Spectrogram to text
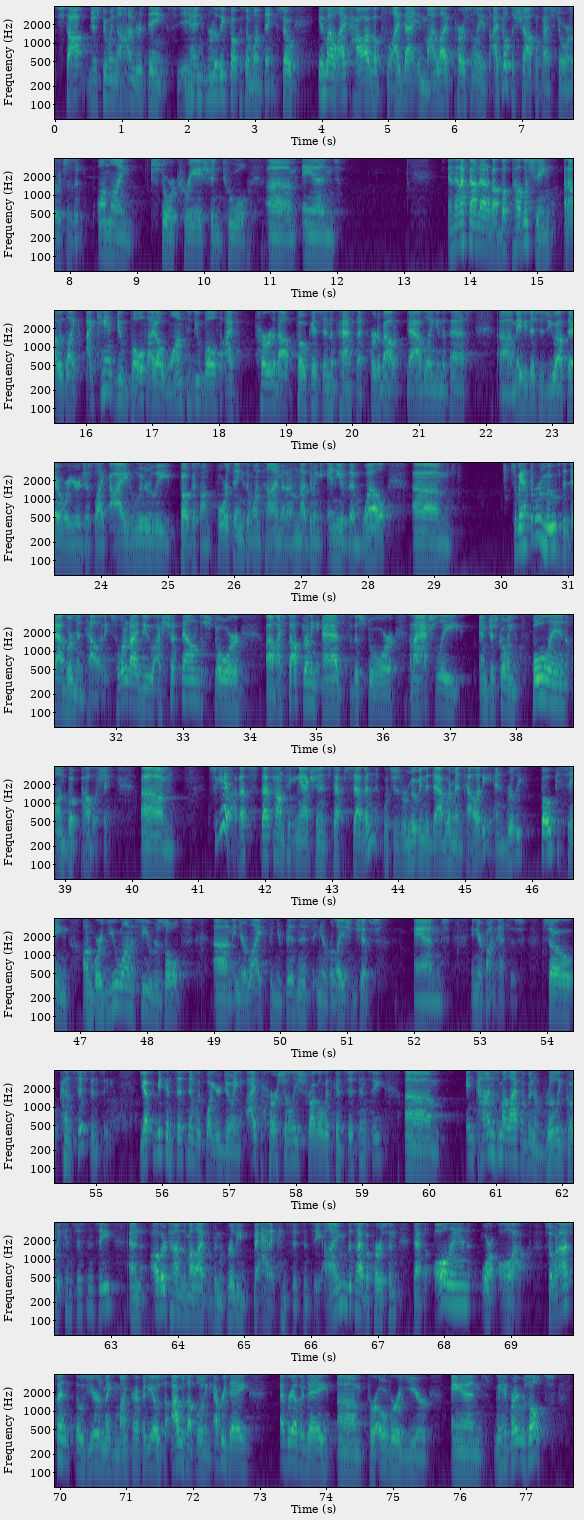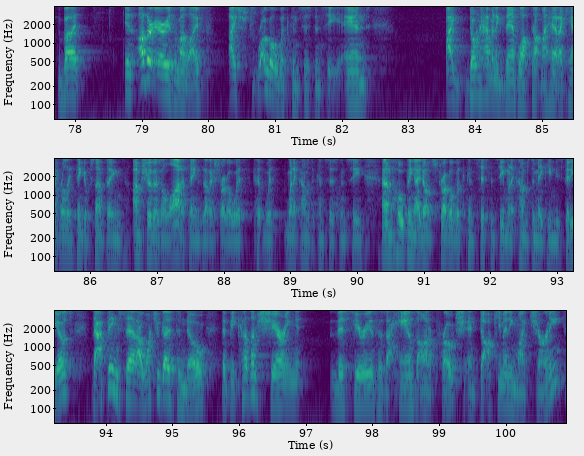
stop just doing a hundred things and really focus on one thing. So in my life, how I've applied that in my life personally is I built a Shopify store, which is an online store creation tool, um, and and then I found out about book publishing, and I was like, I can't do both. I don't want to do both. I've heard about focus in the past. I've heard about dabbling in the past. Uh, maybe this is you out there where you're just like, I literally focus on four things at one time, and I'm not doing any of them well. Um, so we have to remove the dabbler mentality. So what did I do? I shut down the store. Um, I stopped running ads to the store, and I actually am just going full in on book publishing. Um, so yeah, that's that's how I'm taking action in step seven, which is removing the dabbler mentality and really focusing on where you want to see results um, in your life, in your business, in your relationships, and in your finances. So consistency you have to be consistent with what you're doing. I personally struggle with consistency. Um, in times of my life, I've been really good at consistency, and in other times of my life, I've been really bad at consistency. I'm the type of person that's all in or all out. So when I spent those years making Minecraft videos, I was uploading every day, every other day um, for over a year, and we had great results. But in other areas of my life, I struggle with consistency, and I don't have an example off top of my head. I can't really think of something. I'm sure there's a lot of things that I struggle with with when it comes to consistency, and I'm hoping I don't struggle with consistency when it comes to making these videos. That being said, I want you guys to know that because I'm sharing this series as a hands-on approach and documenting my journey,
